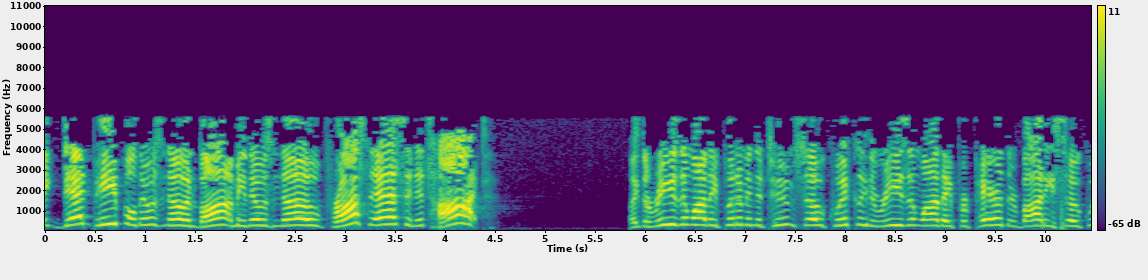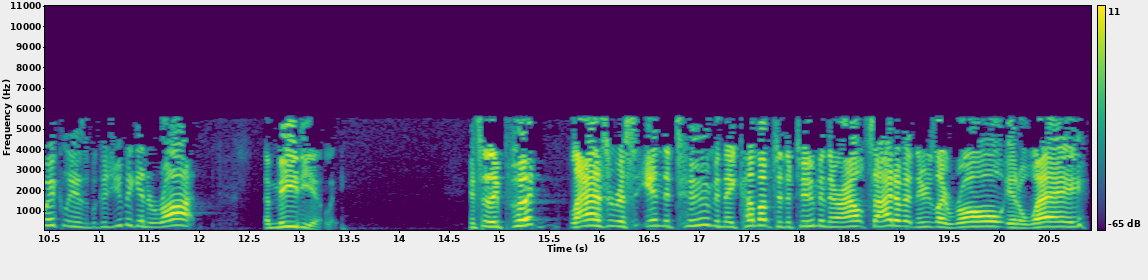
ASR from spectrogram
Like dead people, there was no embalm. I mean, there was no process, and it's hot. Like the reason why they put them in the tomb so quickly, the reason why they prepared their bodies so quickly is because you begin to rot immediately. And so they put Lazarus in the tomb and they come up to the tomb and they're outside of it and they're like, roll it away.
